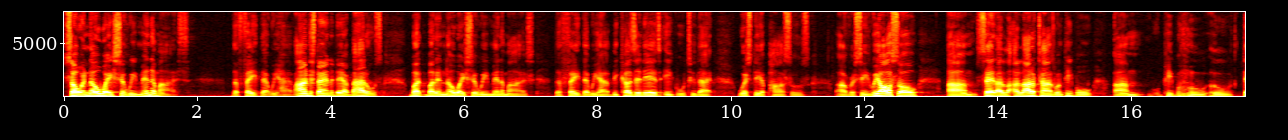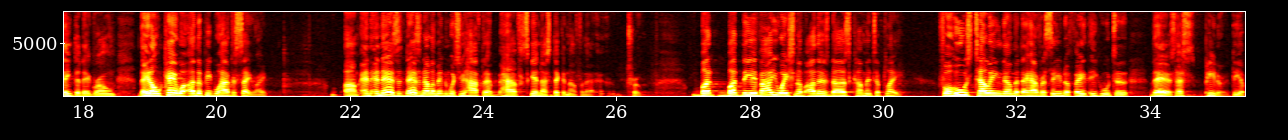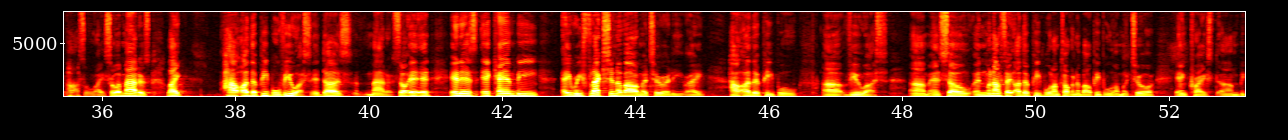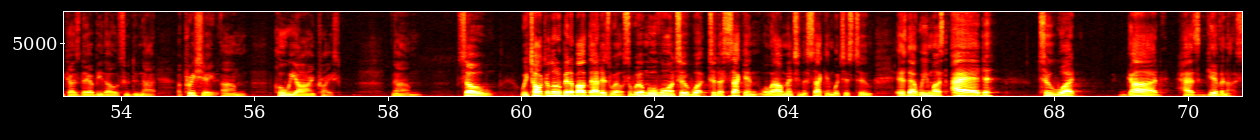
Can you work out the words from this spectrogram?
So in no way should we minimize the faith that we have. I understand that there are battles, but, but in no way should we minimize the faith that we have because it is equal to that which the apostles uh, received. We also um, said a, a, lot of times when people, um, people who, who think that they're grown, they don't care what other people have to say, right? Um, and and there's, there's an element in which you have to have skin that's thick enough for that. But, but the evaluation of others does come into play. For who's telling them that they have received a faith equal to theirs? That's Peter, the apostle, right? So it matters, like how other people view us. It does matter. So it, it, it is, it can be a reflection of our maturity, right? How other people uh, view us. Um, and so, and when I say other people, I'm talking about people who are mature in Christ, um, because there'll be those who do not appreciate um, who we are in Christ. Um, so we talked a little bit about that as well. So we'll move on to what to the second. Well, I'll mention the second, which is to is that we must add to what God has given us,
